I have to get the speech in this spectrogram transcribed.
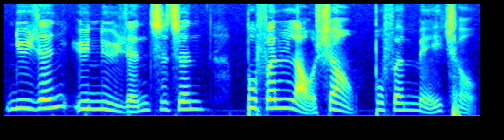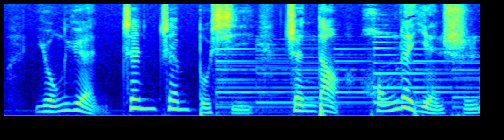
女人与女人之争，不分老少，不分美丑，永远争争不息，争到红了眼时，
